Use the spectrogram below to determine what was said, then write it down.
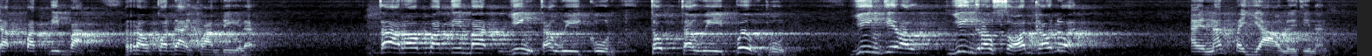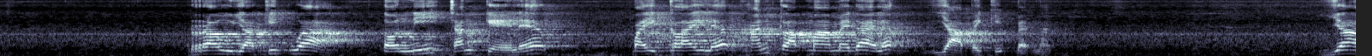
จะปฏิบัติ เราก็ได้ความดีแล้ว ถ้าเราปฏิบัติยิ่งทวีคูณ ทบทวีเพิ่มพูนยิ่งที่เรายิ่งเราสอนเขาด้วย ไอ้นั้นไปยาวเลยทีนั้น เราอย่าคิดว่า ตอนนี้ฉันแก่แล้ว ไปไกลแล้วหันกลับมาไม่ได้แล้ว อย่าไปคิดแบบนั้น อย่า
